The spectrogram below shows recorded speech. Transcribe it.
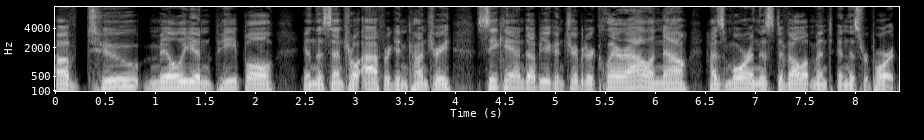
of 2 million people in the Central African country. CKNW contributor Claire Allen now has more in this development in this report.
